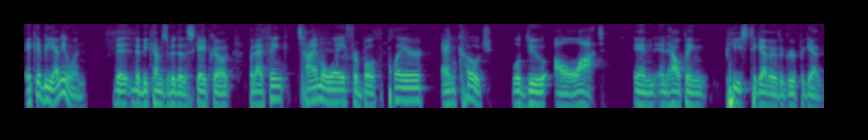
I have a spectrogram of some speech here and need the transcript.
it could be anyone that, that becomes a bit of the scapegoat. But I think time away for both player and coach will do a lot in in helping piece together the group again.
